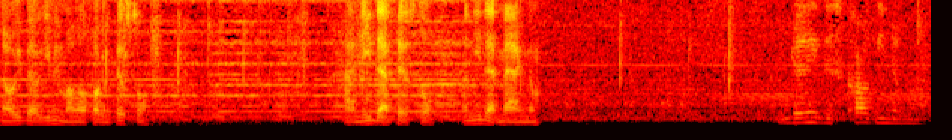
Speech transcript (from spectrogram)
No, you better give me my motherfucking pistol. I need that pistol. I need that magnum. You really this in your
